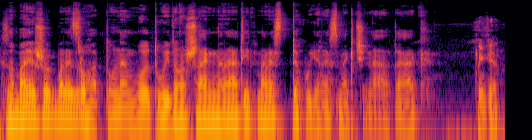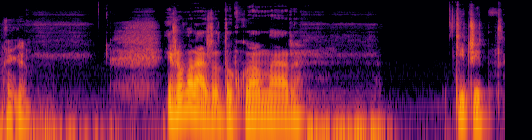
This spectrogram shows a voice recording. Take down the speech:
ez a bájosokban ez rohadtul nem volt újdonság, mert hát itt már ezt tök ugyanezt megcsinálták. Igen, igen. És a varázslatokkal már kicsit,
